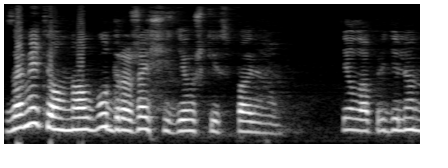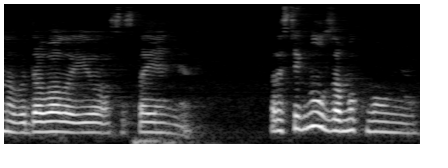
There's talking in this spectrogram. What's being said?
Заметил на лбу дрожащей девушки испарину. Тело определенно выдавало ее состояние. Расстегнул замок молнию.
